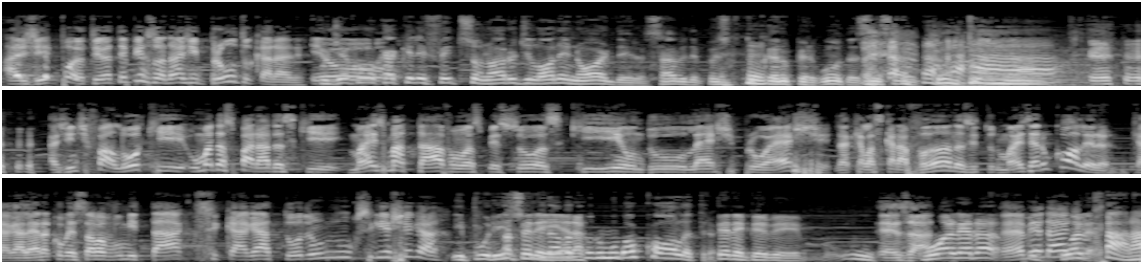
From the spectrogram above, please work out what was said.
A gente, pô, eu tenho até personagem pronto, caralho. Podia Eu- colocar aquele efeito sonoro de Law and Order, sabe? Depois que o Tucano pergunta, assim, sabe? A gente falou que uma das paradas que mais matavam as pessoas que iam do leste pro oeste, naquelas caravanas e tudo mais, era o cólera. Que a galera começava a vomitar, se cagar todo e não conseguia chegar. E por Mas isso peraí, virava era- todo mundo alcoólatra. Peraí, peraí, peraí. O Exato. cólera... É verdade. o cólera- Caralho,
